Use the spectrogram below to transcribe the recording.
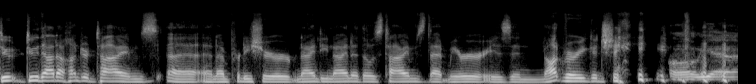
do do that a hundred times, uh, and I'm pretty sure 99 of those times that mirror is in not very good shape. oh yeah,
